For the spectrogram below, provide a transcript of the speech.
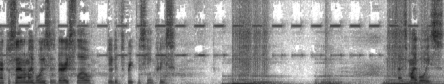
Actual sound of my voice is very slow due to the frequency increase. That's my voice.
